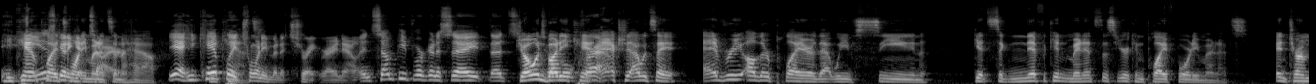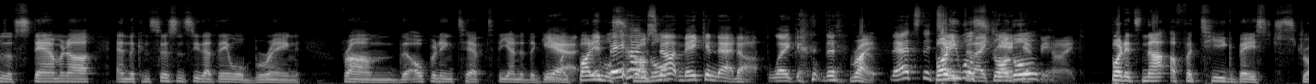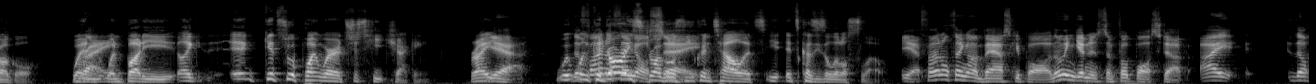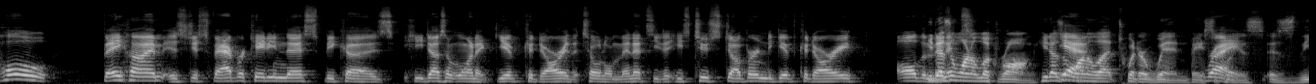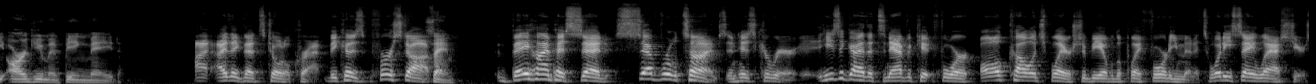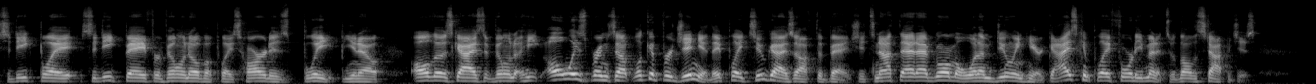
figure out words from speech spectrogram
he can't is play 20 minutes tired. and a half. Yeah, he can't play can't. 20 minutes straight right now. And some people are going to say that's Joe and Buddy can't. crap. Actually, I would say every other player that we've seen get significant minutes this year can play 40 minutes in terms of stamina and the consistency that they will bring from the opening tip to the end of the game. Yeah, Like Buddy and will Boeheim's struggle, not making that up. Like the right? that's the Buddy will that I struggle, behind. But it's not a fatigue-based struggle. When Right. when Buddy like it gets to a point where it's just heat checking, right? Yeah. When, The when Kadari struggles, say- you can tell it's it's because he's a little slow. Yeah, final thing on basketball, and then we can get into some football stuff. I the whole Boeheim is just fabricating this because he doesn't want to give Kadari the total minutes. He, he's too stubborn to give Kadari all the He minutes. doesn't want to look wrong. He doesn't Yeah. want to let Twitter win. Basically, Right. is is the argument being made? I, I think that's total crap because first off, Same. Boeheim has said several times in his career, he's a guy that's an advocate for all college players should be able to play 40 minutes. What did he say last year? Saddiq play Saddiq Bey for Villanova plays hard as bleep. You know, all those guys at Villanova. He always brings up, look at Virginia. They play two guys off the bench. It's not that abnormal what I'm doing here. Guys can play 40 minutes with all the stoppages.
